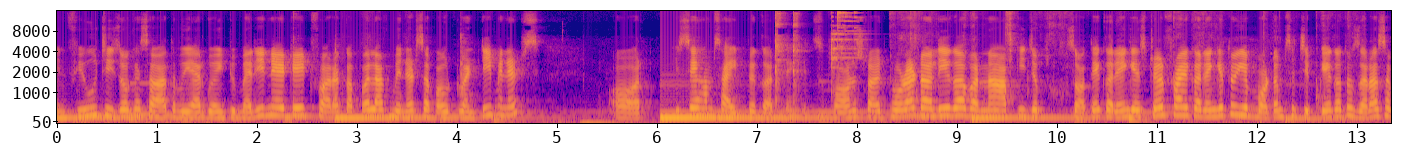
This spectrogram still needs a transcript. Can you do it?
इन फ्यू चीज़ों के साथ we are going to marinate it for a couple of minutes about twenty minutes और इसे हम साइड पे कर देंगे। कॉर्न स्टार्च थोड़ा डालिएगा, वरना आपकी जब सौते करेंगे स्टर फ्राई करेंगे तो ये बॉटम से चिपकेगा तो ज़रा सा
